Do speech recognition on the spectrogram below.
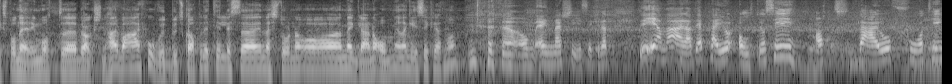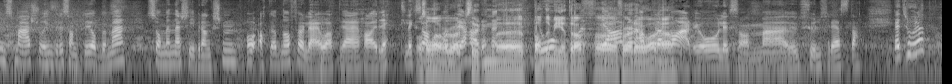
eksponering mot eh, bransjen her. Hva er hovedbudskapet ditt til disse investorene og meglerne om energisikkerhet nå? om energisikkerhet? Det ene er at jeg pleier jo alltid å si at det er jo få ting som er så interessant å jobbe med som energibransjen. Og akkurat nå føler jeg jo at jeg har rett, liksom. Og sånn har det vært siden det. Eh, pandemien traff ja, før det òg. Ja, nå er det jo liksom eh, full fres, da. Jeg tror at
